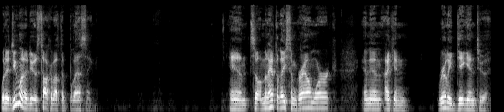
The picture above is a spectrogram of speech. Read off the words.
What I do want to do is talk about the blessing. And so I'm going to have to lay some groundwork and then I can really dig into it.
